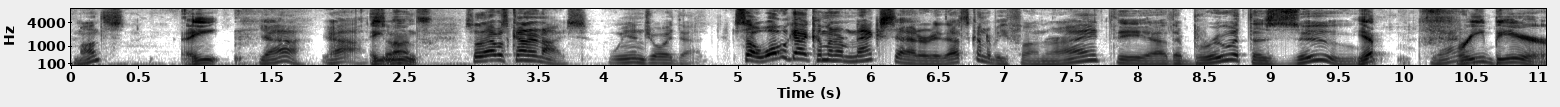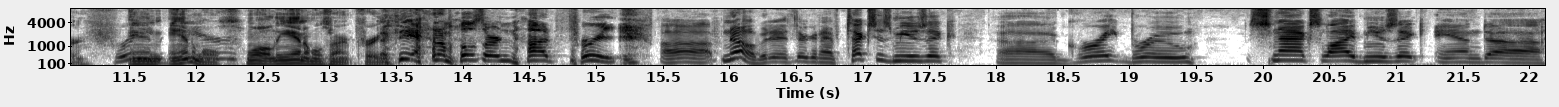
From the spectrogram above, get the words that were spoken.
months. Eight. Yeah, yeah. Eight so, months. So that was kind of nice. We enjoyed that. So what we got coming up next Saturday? That's going to be fun, right? The uh, the brew at the zoo. Yep. Yeah. Free beer Free and beer? animals. Well, the animals aren't free. The animals are not free. Uh, no, but they're going to have Texas music, uh, great brew, snacks, live music, and uh,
